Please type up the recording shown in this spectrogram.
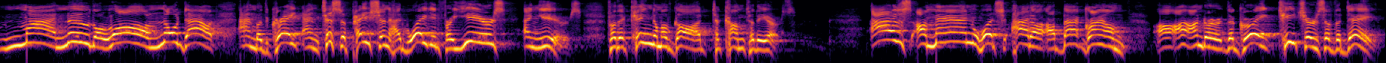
my knew the law no doubt and with great anticipation had waited for years and years for the kingdom of God to come to the earth. As a man which had a, a background uh, under the great teachers of the day,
